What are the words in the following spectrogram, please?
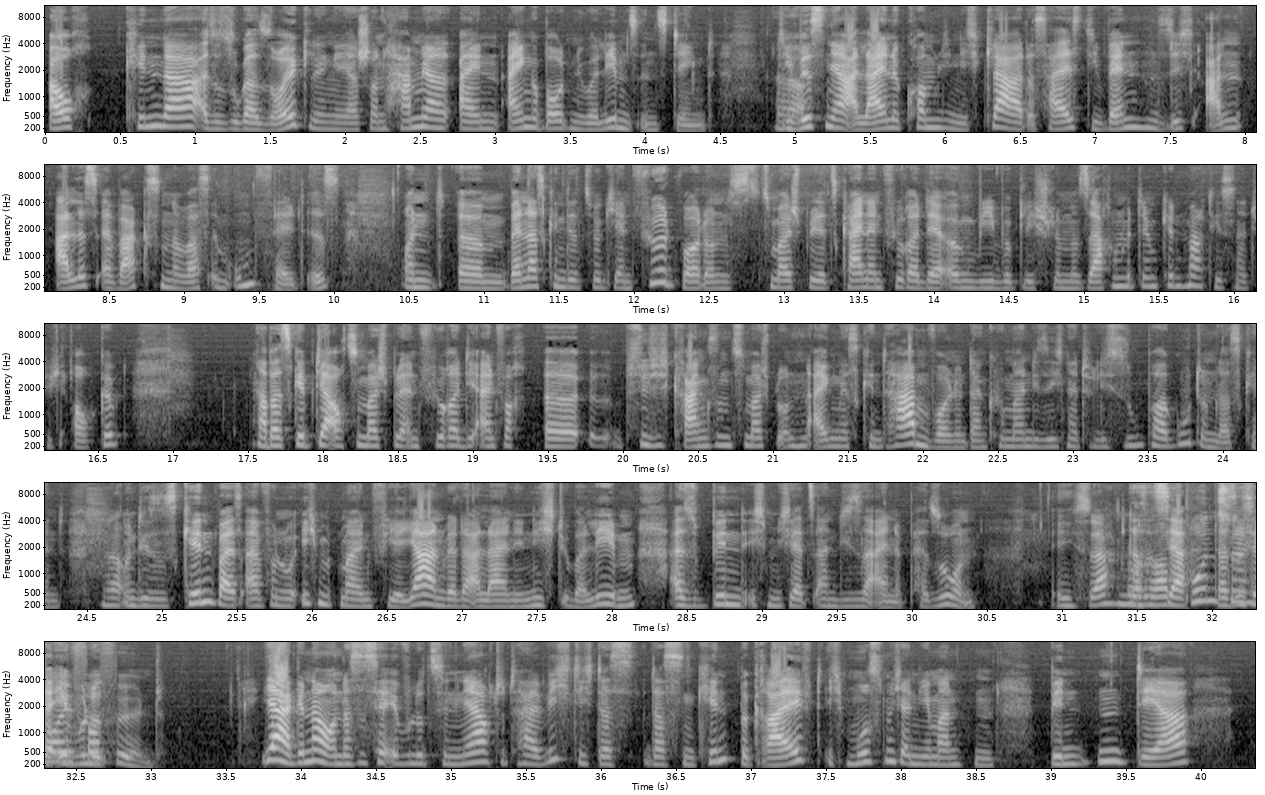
auch Kinder, also sogar Säuglinge ja schon, haben ja einen eingebauten Überlebensinstinkt. Die ja. wissen ja, alleine kommen die nicht klar. Das heißt, die wenden sich an alles Erwachsene, was im Umfeld ist. Und ähm, wenn das Kind jetzt wirklich entführt wurde und es ist zum Beispiel jetzt kein Entführer, der irgendwie wirklich schlimme Sachen mit dem Kind macht, die es natürlich auch gibt. Aber es gibt ja auch zum Beispiel Entführer, die einfach äh, psychisch krank sind zum Beispiel und ein eigenes Kind haben wollen. Und dann kümmern die sich natürlich super gut um das Kind. Ja. Und dieses Kind weiß einfach nur, ich mit meinen vier Jahren werde alleine nicht überleben. Also binde ich mich jetzt an diese eine Person. Ich sag nur, das ist ja, das ist ja verföhnt. Ja, genau. Und das ist ja evolutionär auch total wichtig, dass, dass ein Kind begreift, ich muss mich an jemanden binden, der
